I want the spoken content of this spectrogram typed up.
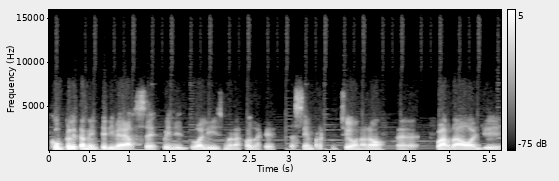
completamente diverse, quindi il dualismo è una cosa che da sempre funziona, no? Eh, guarda oggi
